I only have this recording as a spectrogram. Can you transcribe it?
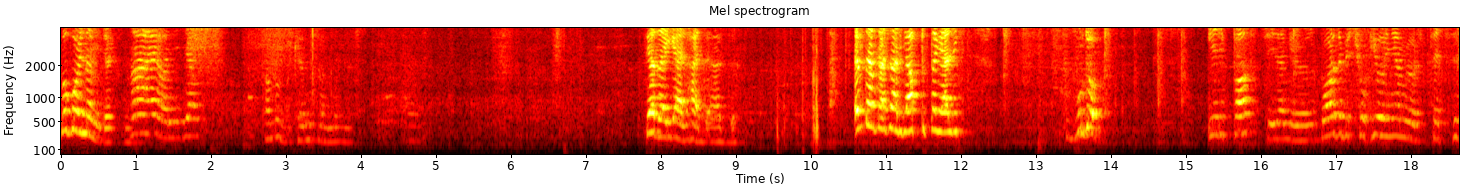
Bak oynamayacaksın. Hayır oynayacağım. Tamam mı? Kendi söylemiyorsun. Ya da gel hadi hadi. Evet arkadaşlar yaptık da geldik. Vurdum. İlk pas şeyden geliyor. Bu arada biz çok iyi oynayamıyoruz PES'i.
